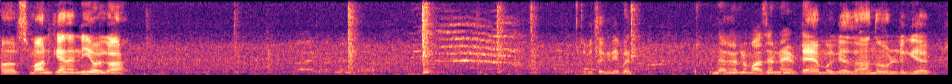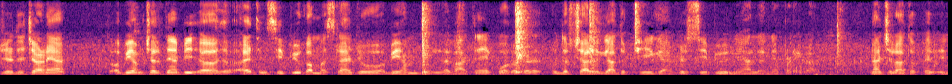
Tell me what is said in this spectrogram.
हाँ सामान क्या ना नहीं होगा अभी तकरीबन नगर नमाजन ने टाइम हो गया जहान होने लग गया जल्दी चढ़े तो अभी हम चलते हैं। अभी आई थिंक सीपीयू का मसला है जो अभी हम लगाते हैं। एक और अगर उधर चल गया तो ठीक है, फिर सीपीयू नया लेने पड़ेगा। ना चला तो फिर इन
